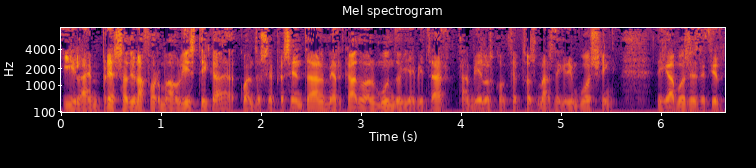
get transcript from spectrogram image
y la empresa de una forma holística, cuando se presenta al mercado, al mundo, y evitar también los conceptos más de greenwashing, digamos, es decir,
